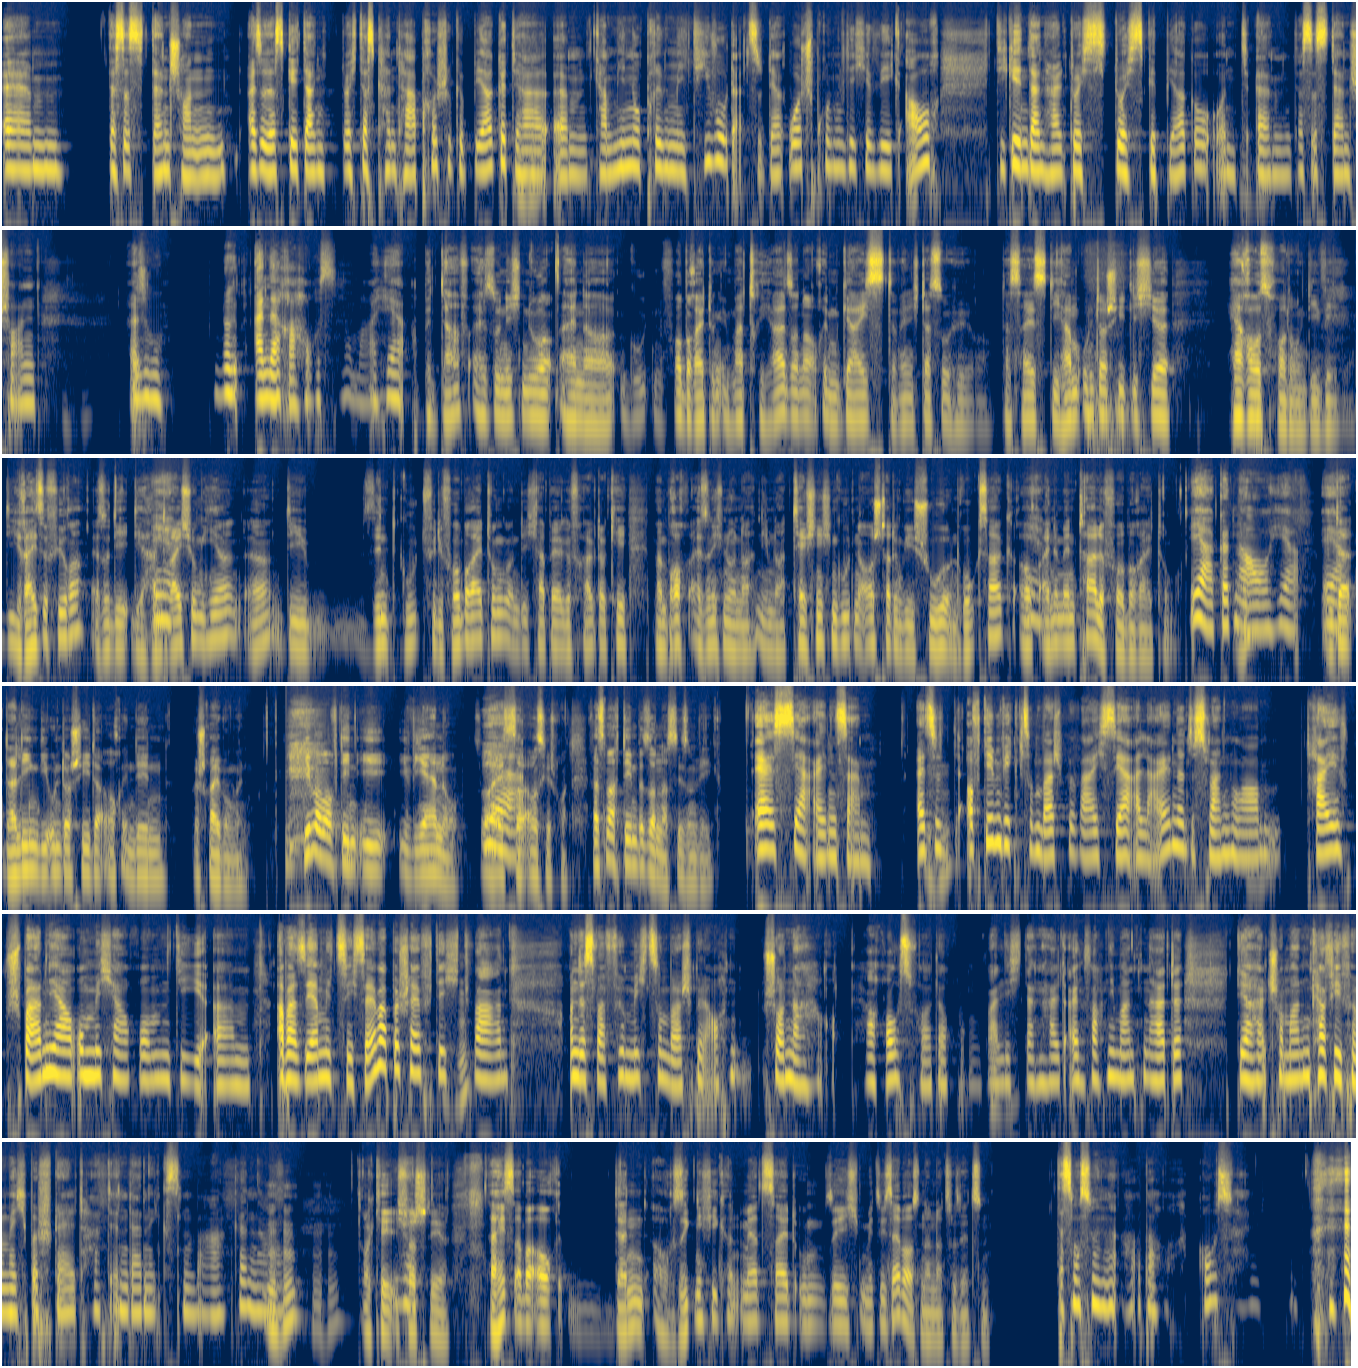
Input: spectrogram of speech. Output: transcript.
ähm, das ist dann schon, also das geht dann durch das kantabrische Gebirge, der ähm, Camino Primitivo, also der ursprüngliche Weg auch, die gehen dann halt durchs, durchs Gebirge und ähm, das ist dann schon, also eine andere Hausnummer her. Bedarf also nicht nur einer guten Vorbereitung im Material, sondern auch im Geiste, wenn ich das so höre. Das heißt, die haben unterschiedliche Herausforderungen, die Wege. Die Reiseführer, also die, die Handreichung hier, ja, die sind gut für die Vorbereitung und ich habe ja gefragt, okay, man braucht also nicht nur nach, neben einer technischen guten Ausstattung wie Schuhe und Rucksack auch Ja. eine mentale Vorbereitung. Ja, genau, ja. Und ja. da, da liegen die Unterschiede auch in den Beschreibungen. Gehen wir mal auf den I Ivierno, so Ja. heißt er ausgesprochen. Was macht den besonders, diesen Weg? Er ist sehr einsam. Also auf dem Weg zum Beispiel war ich sehr alleine. Das waren nur drei Spanier um mich herum, die ähm, aber sehr mit sich selber beschäftigt waren. Und das war für mich zum Beispiel auch schon eine Herausforderung, weil ich dann halt einfach niemanden hatte, der halt schon mal einen Kaffee für mich bestellt hat in der nächsten Bar. Genau. Okay, ich verstehe. Da heißt aber auch dann auch signifikant mehr Zeit, um sich mit sich selber auseinanderzusetzen. Das muss man aber auch aushalten.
